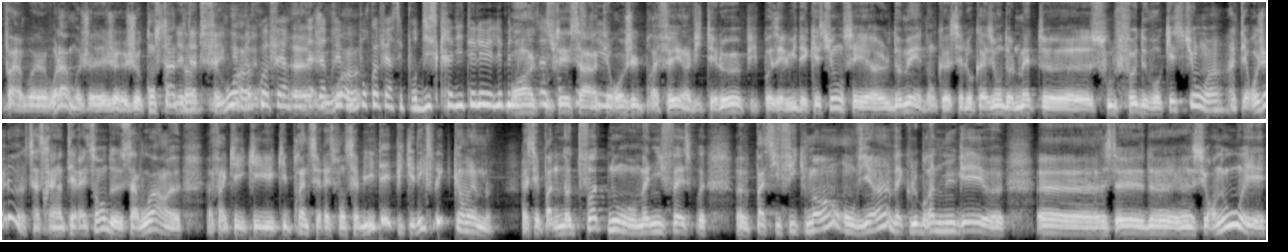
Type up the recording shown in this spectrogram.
enfin voilà, moi je, je, je constate, Un état hein, de je fait. vois, Mais hein. Pourquoi faire D'après vous, hein. pourquoi faire? C'est pour discréditer les, les Bon, manifestations écoutez, ça a interrogé le préfet, invitez-le, puis posez-lui des questions. C'est euh, le 2 mai, donc euh, c'est l'occasion de le mettre euh, sous le feu de vos questions. Hein. Interrogez-le. Ça serait intéressant de savoir, euh, enfin, qu'il qu'il- qu'il prenne ses responsabilités, puis qu'il explique quand même. C'est pas de notre faute. Nous, on manifeste euh, pacifiquement, on vient avec le brin de muguet euh, euh, sur nous, et,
